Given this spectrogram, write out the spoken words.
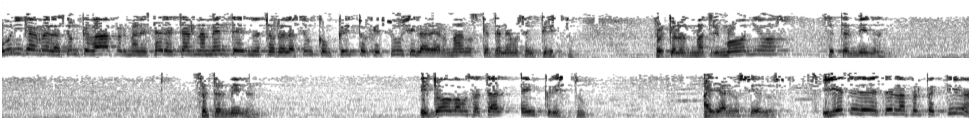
única relación que va a permanecer eternamente es nuestra relación con Cristo Jesús y la de hermanos que tenemos en Cristo. Porque los matrimonios se terminan. Se terminan. Y todos vamos a estar en Cristo, allá en los cielos. Y esa debe ser la perspectiva.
